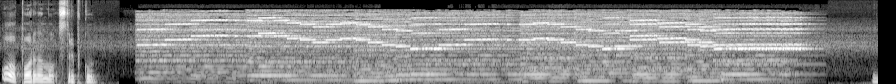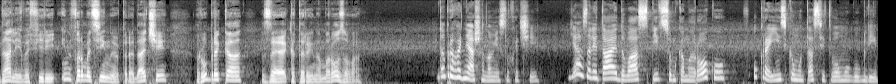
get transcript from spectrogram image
у опорному стрибку. Далі в ефірі інформаційної передачі рубрика Зе Катерина Морозова. Доброго дня, шановні слухачі! Я залітаю до вас з підсумками року в українському та світовому гуглі.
